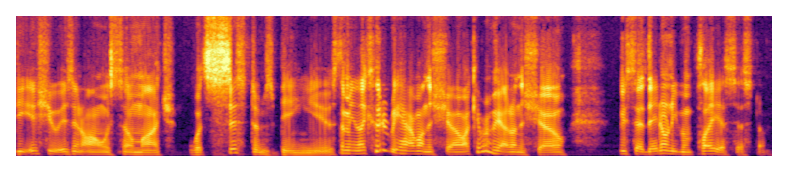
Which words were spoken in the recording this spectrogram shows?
The issue isn't always so much what systems being used. I mean, like who did we have on the show? I can't remember who we had on the show who said they don't even play a system.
